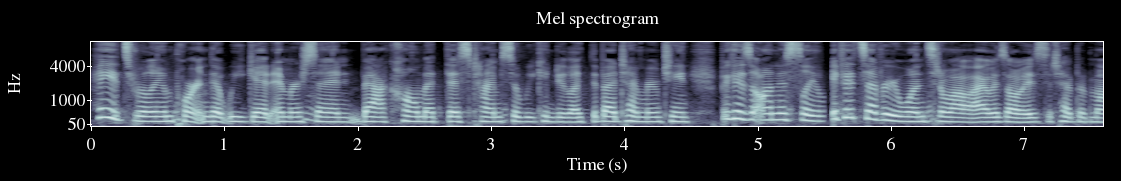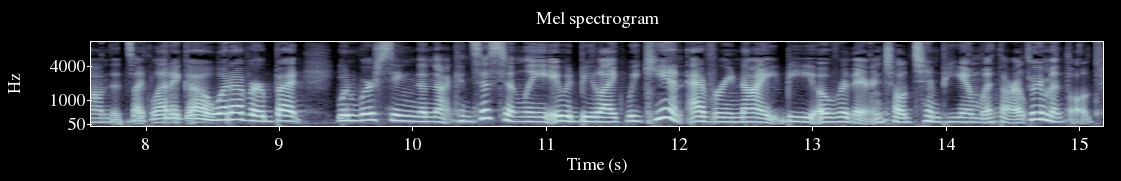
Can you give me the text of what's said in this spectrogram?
hey, it's really important that we get Emerson back home at this time so we can do like the bedtime routine. Because honestly, if it's every once in a while, I was always the type of mom that's like, let it go, whatever. But when we're seeing them that consistent, it would be like, we can't every night be over there until 10 p.m. with our three month old.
